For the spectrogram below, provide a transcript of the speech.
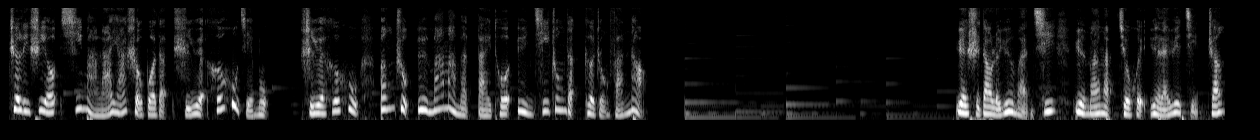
这里是由喜马拉雅首播的十月呵护节目。十月呵护帮助孕妈妈们摆脱孕期中的各种烦恼。越是到了孕晚期，孕妈妈就会越来越紧张。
